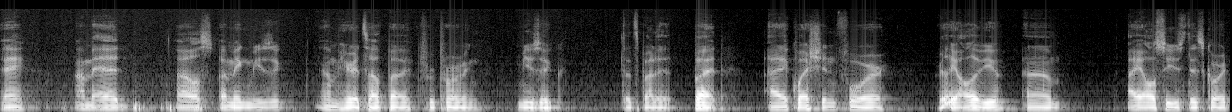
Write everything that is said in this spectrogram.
Hey, I'm Ed. I also I make music. I'm here at South by for performing music. That's about it. But I had a question for really all of you. Um, I also use Discord,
